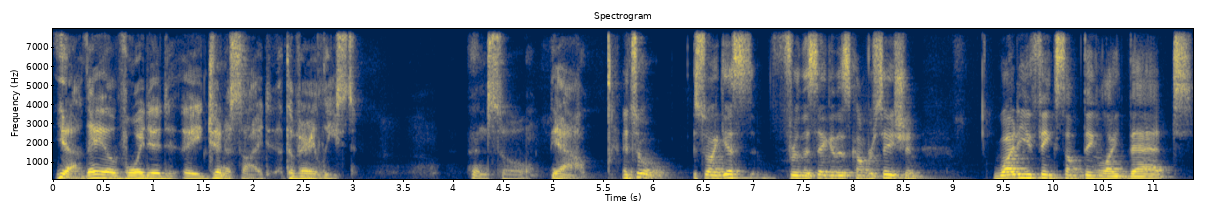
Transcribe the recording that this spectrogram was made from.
Yeah, they avoided a genocide at the very least. And so, yeah. and so so I guess for the sake of this conversation why do you think something like that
